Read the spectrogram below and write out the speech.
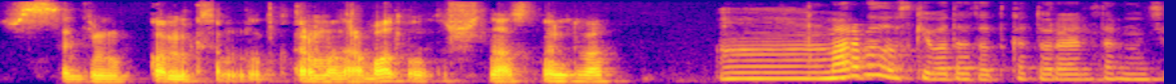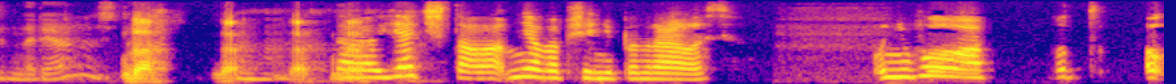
с одним комиксом, над которым он работал, 1602. Марвеловский вот этот, который альтернативная реальность? Да, да, угу. да, да. Да, я читала, мне вообще не понравилось. У него вот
